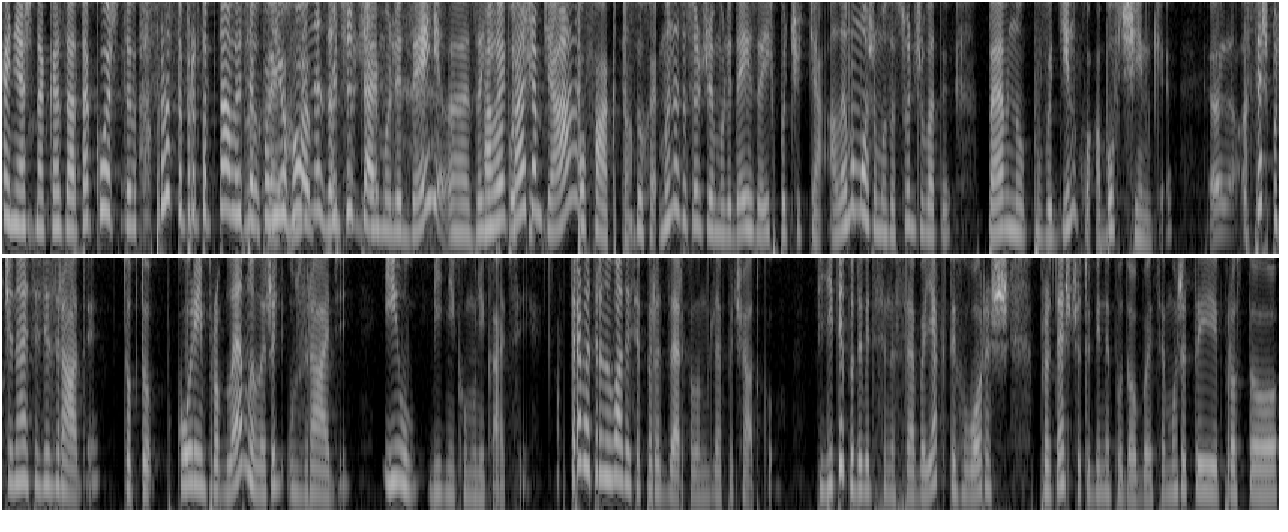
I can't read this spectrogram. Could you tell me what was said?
звісно, коза, також ти просто протопталася по Слухай, його ми не засуджуємо людей е, за їх Але почуття. По факту. Слухай, ми не засуджуємо людей за їх почуття, але ми можемо засуджувати певну поведінку або вчинки. Е, Все ж починається зі зради. Тобто корінь проблеми лежить у зраді і у бідній комунікації. Треба тренуватися перед дзеркалом для початку. Підійти, подивитися на себе, як ти говориш про те, що тобі не подобається. Може, ти просто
